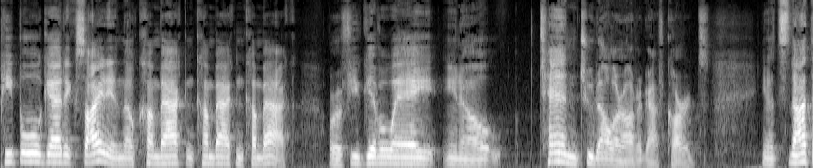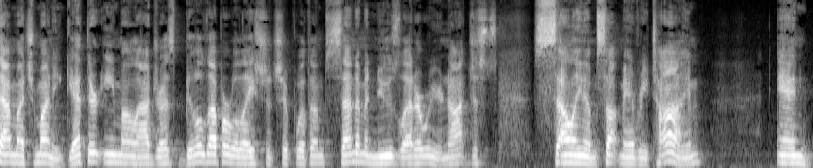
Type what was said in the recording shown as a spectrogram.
people will get excited and they'll come back and come back and come back. Or if you give away, you know, 10 $2 autograph cards, you know, it's not that much money. Get their email address, build up a relationship with them, send them a newsletter where you're not just selling them something every time, and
